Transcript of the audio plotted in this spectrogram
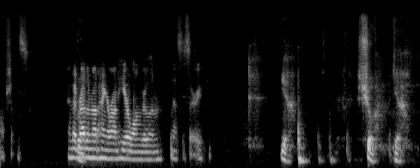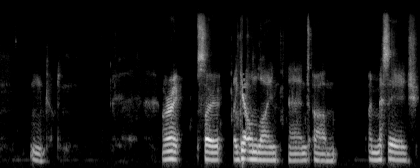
options. And I'd Right. rather not hang around here longer than necessary. Yeah. Sure. Yeah. Mm, God. All right. So I get online and um, I message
